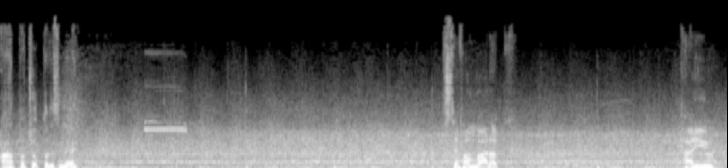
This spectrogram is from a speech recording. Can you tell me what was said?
あとちょっとですね。ステファン・バーナック。カリュー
